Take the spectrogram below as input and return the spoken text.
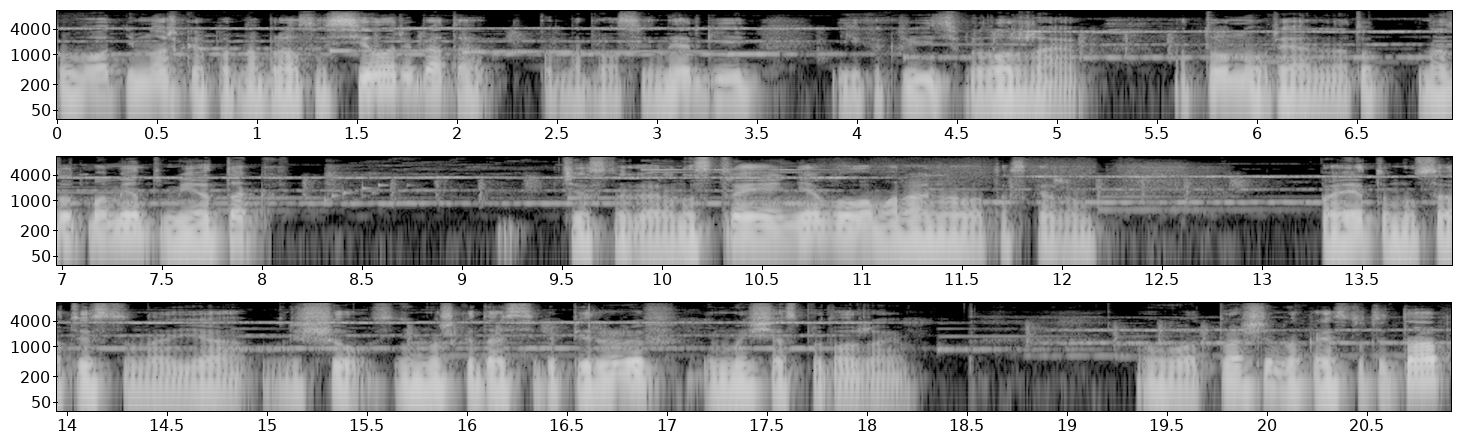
Вот, немножко поднабрался сил, ребята, поднабрался энергии. И, как видите, продолжаю. А то, ну, реально, на тот, на тот момент у меня так, честно говоря, настроения не было морального, так скажем. Поэтому, соответственно, я решил немножко дать себе перерыв, и мы сейчас продолжаем. Вот, прошли наконец тот этап.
